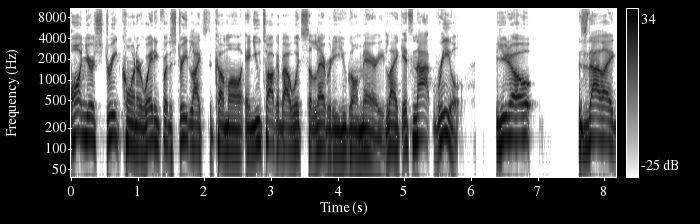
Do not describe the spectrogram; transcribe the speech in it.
on your street corner waiting for the street lights to come on and you talk about which celebrity you gonna marry. Like it's not real. You know? It's not like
